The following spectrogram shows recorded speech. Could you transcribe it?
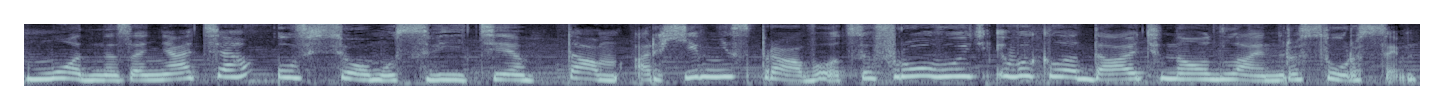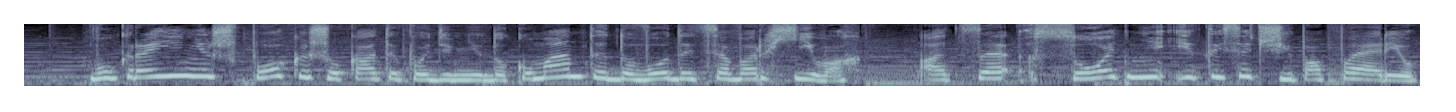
модне заняття у всьому світі. Там архівні справи оцифровують і викладають на онлайн ресурси. В Україні ж поки шукати подібні документи доводиться в архівах, а це сотні і тисячі паперів.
